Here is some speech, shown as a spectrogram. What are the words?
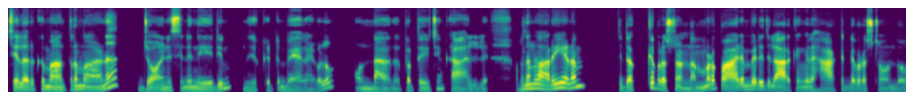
ചിലർക്ക് മാത്രമാണ് ജോയിൻസിന് നേരും നീർക്കെട്ടും വേദനകളും ഉണ്ടാകുന്നത്. പ്രത്യേകിച്ചും കാലിൽ. അപ്പോൾ നമ്മൾ അറിയണം ഇതൊക്കെ പ്രശ്നമാണ്. നമ്മുടെ പാരമ്പര്യത്തിൽ ആർക്കെങ്കിലും ഹാർട്ടിന്റെ പ്രശ്നമുണ്ടോ?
